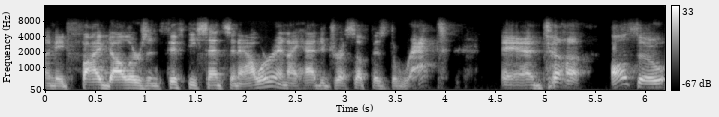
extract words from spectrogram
I made five dollars and fifty cents an hour, and I had to dress up as the rat. And uh, also,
